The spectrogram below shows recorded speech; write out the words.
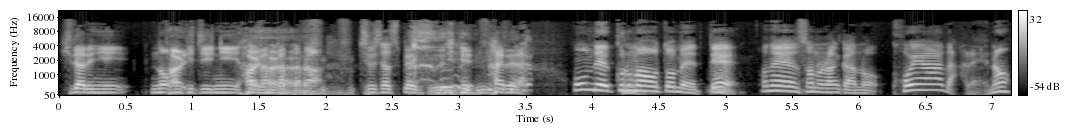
左にのはい空き地に入らんかったら駐車スペースに入れない。ほんで、車を止めて、ほんで、そのなんかあの、小屋だ、あれの、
